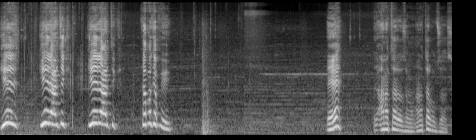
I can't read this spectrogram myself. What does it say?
gir, gir artık, gir artık. Kapa kapıyı. E? Anahtar o zaman, anahtar bulacağız.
